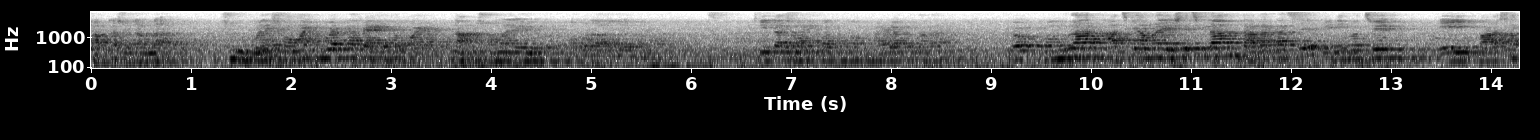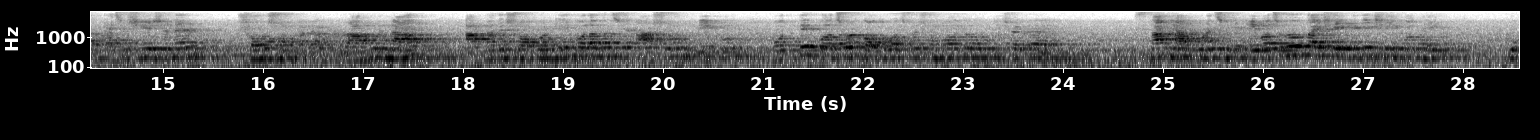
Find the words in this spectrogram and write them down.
ভাবনা সেটা আমরা শুরু মানে করে সময় খুব একটা ব্যয় তো হয় না। সময়ে আমরা ইয়ে। ঠিক আছে অনেক কথা ভালো লাগল দাদা। তো বন্ধুরা আজকে আমরা এসেছিলাম দাদার কাছে। ইনি হচ্ছেন এই বারাসাত অ্যাসোসিয়েশনের সহ সম্পাদক রাহুল নাম আপনাদের সকলকেই বলা হচ্ছে আসুন দেখুন। প্রত্যেক বছর গত বছর সম্ভবত কিছু একটা স্থান লাভ করেছিল। এবছরও তাই সেই দিকেই সেই পথে খুব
